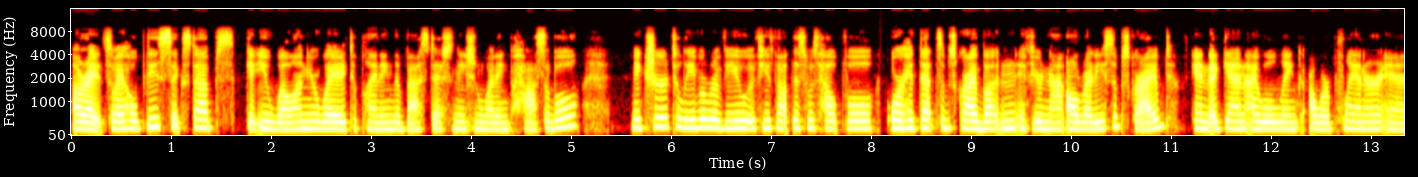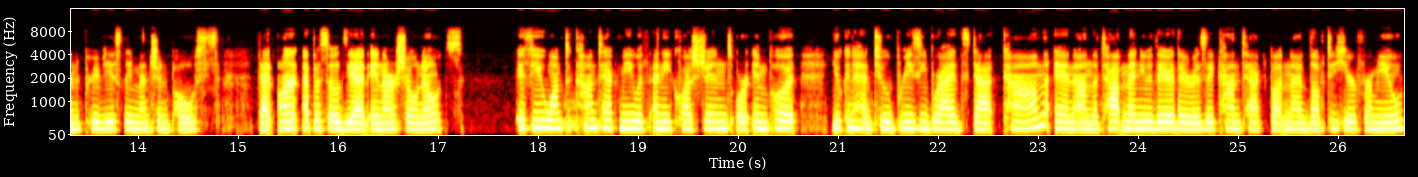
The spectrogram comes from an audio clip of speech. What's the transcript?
All right, so I hope these six steps get you well on your way to planning the best destination wedding possible. Make sure to leave a review if you thought this was helpful, or hit that subscribe button if you're not already subscribed. And again, I will link our planner and previously mentioned posts that aren't episodes yet in our show notes. If you want to contact me with any questions or input, you can head to breezybrides.com and on the top menu there, there is a contact button. I'd love to hear from you.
